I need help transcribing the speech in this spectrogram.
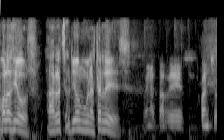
Palacios, Arrachaldeón, muy buenas tardes. Buenas tardes, Juancho.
